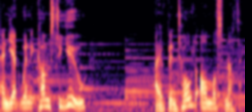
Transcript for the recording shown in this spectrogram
and yet when it comes to you, I have been told almost nothing.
